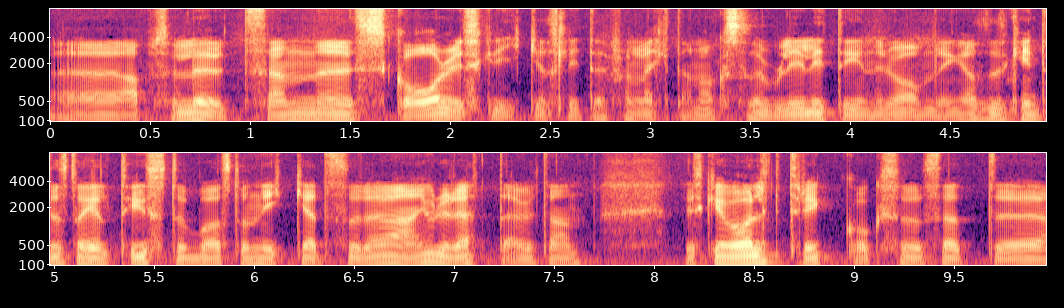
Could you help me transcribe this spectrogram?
Uh, absolut. Sen uh, ska det skrikas lite från läktaren också. Det blir lite inramning. Alltså, det kan inte stå helt tyst och bara stå och nicka. Så där, han gjorde rätt där. Utan det ska vara lite tryck också. Så att, uh,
